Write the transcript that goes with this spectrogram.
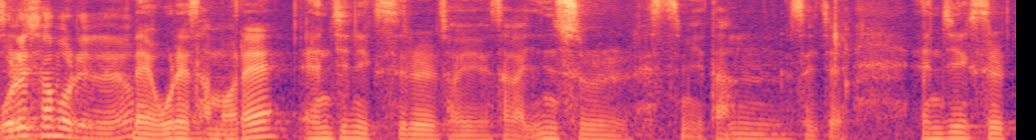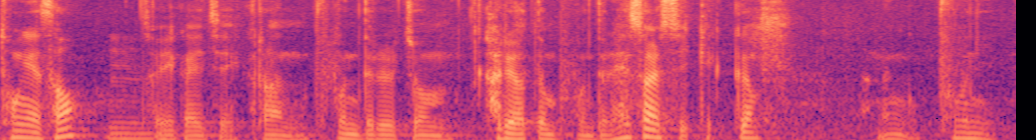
올해 3월이네요. 네, 올해 3월에 NGINX를 저희 회사가 인수를 했습니다. 음. 그래서 이제 NGINX를 통해서 음. 저희가 이제 그런 부분들을 좀 가려웠던 부분들을 해소할 수 있게끔 하는 부분입니다.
